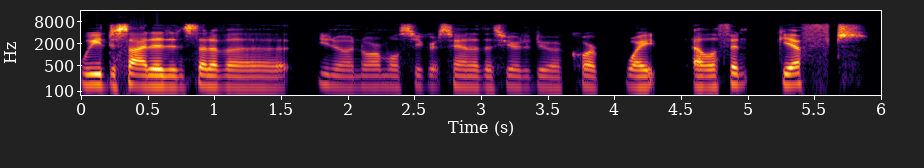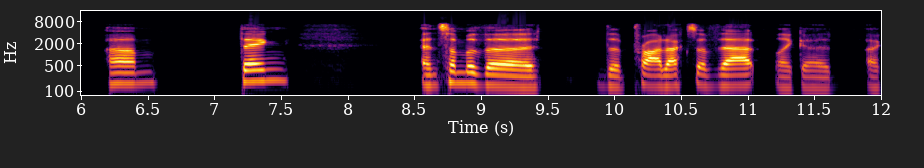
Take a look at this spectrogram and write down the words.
we decided instead of a you know a normal Secret Santa this year to do a corp white elephant gift um, thing, and some of the the products of that, like a, a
